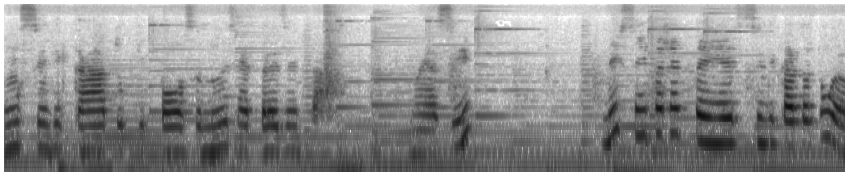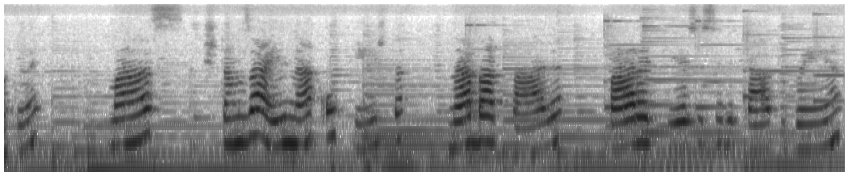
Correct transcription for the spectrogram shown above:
um sindicato que possa nos representar. Não é assim? Nem sempre a gente tem esse sindicato atuante, né? Mas estamos aí na conquista, na batalha, para que esse sindicato venha,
